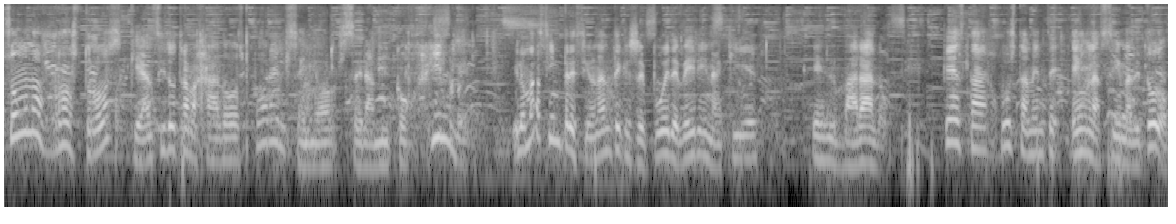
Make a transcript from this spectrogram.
Son unos rostros que han sido trabajados por el señor cerámico Hilmer. Y lo más impresionante que se puede ver en aquí es el varado, que está justamente en la cima de todo.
